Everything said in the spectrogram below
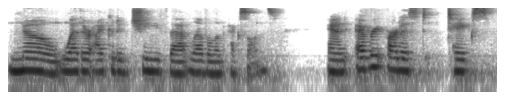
know whether I could achieve that level of excellence. And every artist takes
